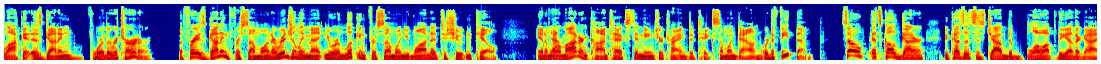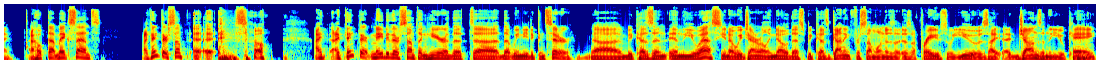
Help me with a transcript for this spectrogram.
Lockette is gunning for the returner. The phrase gunning for someone originally meant you were looking for someone you wanted to shoot and kill. In a more modern context, it means you're trying to take someone down or defeat them. So it's called gunner because it's his job to blow up the other guy. I hope that makes sense. I think there's something. Uh, so I, I think that maybe there's something here that uh, that we need to consider uh, because in, in the U.S., you know, we generally know this because gunning for someone is a, is a phrase we use. I, uh, John's in the U.K.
